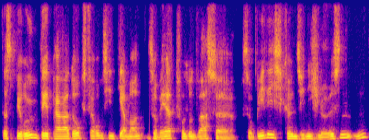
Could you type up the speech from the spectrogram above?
das berühmte Paradox, warum sind Diamanten so wertvoll und Wasser so billig, können Sie nicht lösen. Hm?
